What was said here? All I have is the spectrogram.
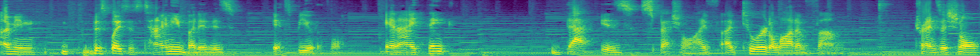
I mean, this place is tiny, but it is, it's beautiful. And I think that is special. I've, I've toured a lot of um, transitional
